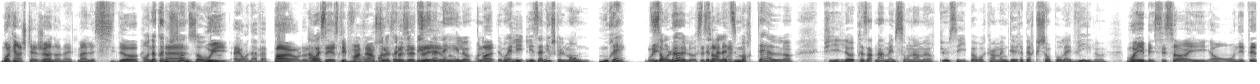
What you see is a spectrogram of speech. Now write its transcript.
moi quand j'étais jeune, honnêtement, le sida. On a connu ça, nous autres. Oui, Hey, on avait peur. Là, Ah ouais, c'était On se On a connu les dire. années, là. On a- Ouais. ouais, les, les années où le monde mourait. Oui. Disons-le, là. C'est C'était une maladie mortelle, là. Puis là, présentement, même si on n'en meurt plus, il peut avoir quand même des répercussions pour la vie, là. Oui, ben c'est ça. Et on, était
